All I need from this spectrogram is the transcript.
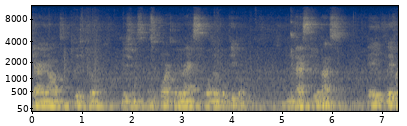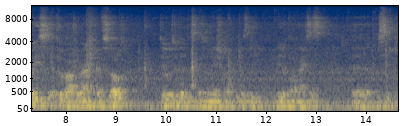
carrying out critical missions in support of Iraq's vulnerable people. In the past three months, aid deliveries throughout Iraq have slowed due to the discontinuation of previously agreed upon access uh, procedures,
